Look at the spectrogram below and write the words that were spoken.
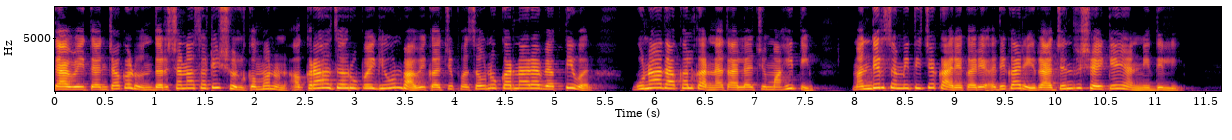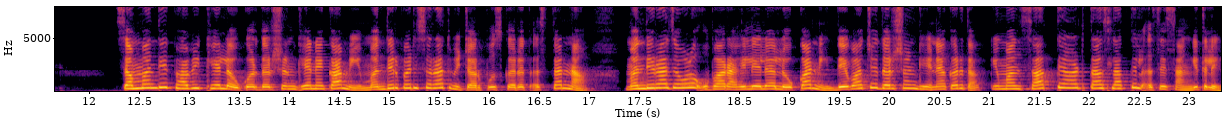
त्यावेळी त्यांच्याकडून दर्शनासाठी शुल्क म्हणून अकरा हजार रुपये घेऊन भाविकाची फसवणूक करणाऱ्या व्यक्तीवर गुन्हा दाखल करण्यात आल्याची माहिती मंदिर समितीचे कार्यकारी अधिकारी राजेंद्र शेळके यांनी दिली. संबंधित भाविक हे लवकर दर्शन घेणे कामी मंदिर परिसरात विचारपूस करत असताना मंदिराजवळ उभा राहिलेल्या लोकांनी देवाचे दर्शन घेण्याकरता किमान सात ते आठ तास लागतील असे सांगितले.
